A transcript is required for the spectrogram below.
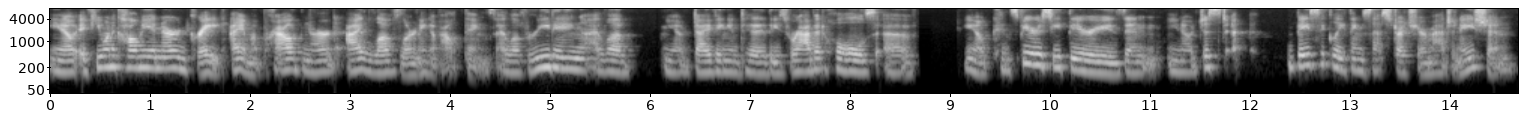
You know, if you want to call me a nerd, great. I am a proud nerd. I love learning about things. I love reading. I love, you know, diving into these rabbit holes of, you know, conspiracy theories and, you know, just uh, basically things that stretch your imagination.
